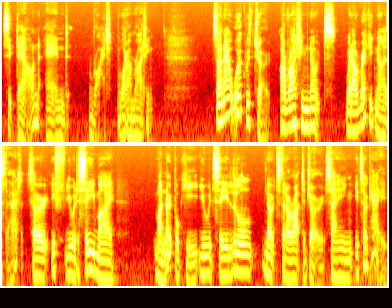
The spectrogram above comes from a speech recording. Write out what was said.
sit down and write what I'm writing. So I now work with Joe. I write him notes. When I recognize that, so if you were to see my my notebook here, you would see little notes that I write to Joe saying, It's okay,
